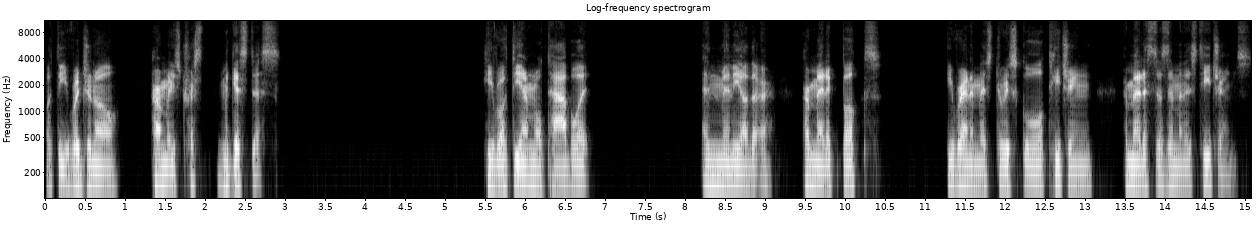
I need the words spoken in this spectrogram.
but the original Hermes Trismegistus. He wrote the Emerald Tablet and many other Hermetic books. He ran a mystery school teaching Hermeticism and his teachings.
